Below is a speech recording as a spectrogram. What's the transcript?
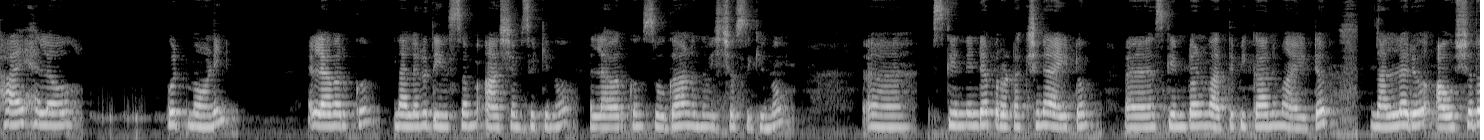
ഹായ് ഹലോ. ഗുഡ് മോർണിംഗ്. എല്ലാവർക്കും നല്ലൊരു ദിവസം ആശംസിക്കുന്നു. എല്ലാവർക്കും സുഖമാണെന്ന് വിശ്വസിക്കുന്നു. സ്കിന്നിന്റെ പ്രൊട്ടക്ഷനായിട്ടും സ്കിൻ ടോൺ വർദ്ധിപ്പിക്കാനുമായിട്ട് നല്ലൊരു ഔഷധ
